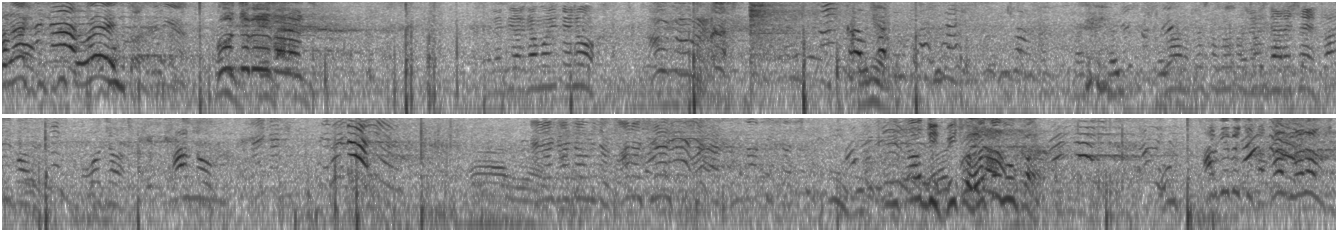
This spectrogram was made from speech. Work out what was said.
ორაკი ბიჭო ე ხუთი მიიღერენ ელები არ გამოიყენო დარეშე ოჩა არტო ენა გადავიდა ყანაშე წადი ბიჭო რატომ უკან კარგი ბიჭი ხარ, კარგი არა უშე.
